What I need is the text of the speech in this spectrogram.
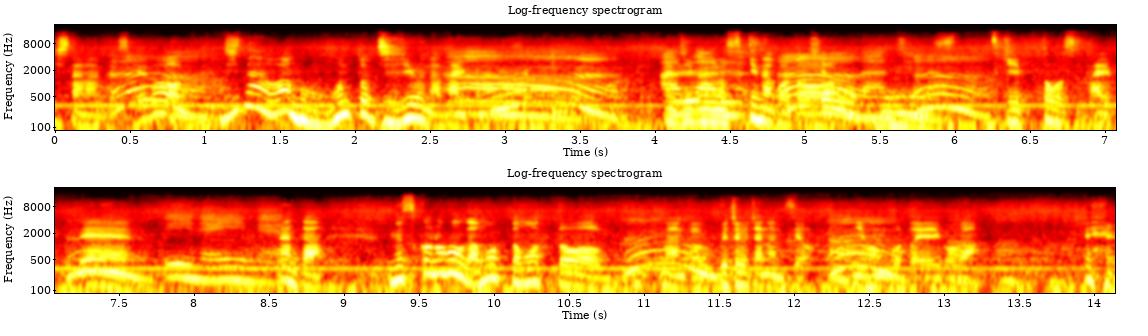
下なんですけど、うん。次男はもう本当自由なタイプなんですよ。あ自分の好きなことを突き通すタイプで、いいねいいね。なんか息子の方がもっともっとうん。なんかぐちゃぐちゃなんですよ、うん。日本語と英語が。で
